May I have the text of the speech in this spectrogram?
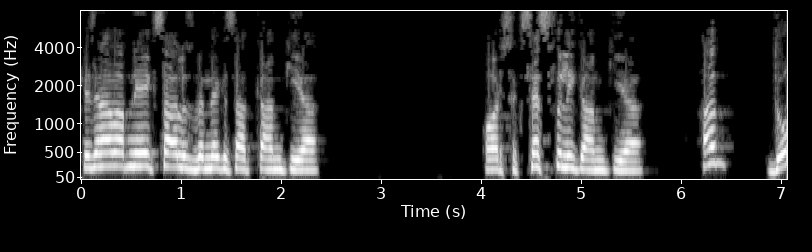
کہ جناب آپ نے ایک سال اس بندے کے ساتھ کام کیا اور کام کیا اب دو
